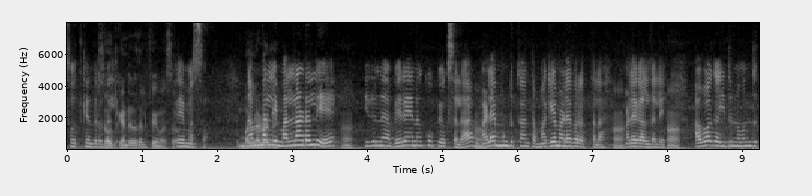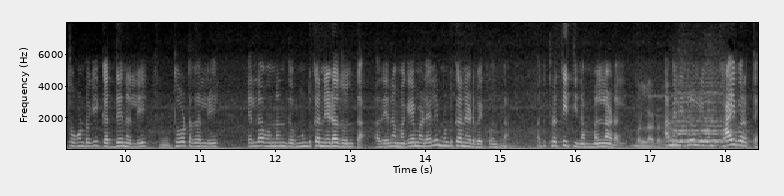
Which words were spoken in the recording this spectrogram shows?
ಸೌತ್ ಕೇಂದ್ರದಲ್ಲಿ. ಫೇಮಸ್ ಫೇಮಸ್ ನಮ್ಮಲ್ಲಿ ಮಲೆನಾಡಲ್ಲಿ ಇದನ್ನ ಬೇರೆ ಏನಕ್ಕೂ ಉಪಯೋಗಿಸಲ್ಲ. ಮಳೆ ಮುಂಡಕ ಅಂತ ಮಗೆ ಮಳೆ ಬರುತ್ತಲ್ಲ ಮಳೆಗಾಲದಲ್ಲಿ. ಅವಾಗ ಇದನ್ನ ಒಂದು ತಗೊಂಡೋಗಿ ಗದ್ದೆನಲ್ಲಿ ತೋಟದಲ್ಲಿ ಎಲ್ಲ ಒಂದೊಂದು ಮುಂಡಕ ನೆಡೋದು ಅಂತ. ಅದೇನೋ ಮಗೆ ಮಳೆಯಲ್ಲಿ ಮುಂಡಕ ನೆಡಬೇಕು ಅಂತ. ಅದು ಪ್ರತೀತಿ ನಮ್ಮ ಮಲೆನಾಡಲ್ಲಿ. ಆಮೇಲೆ ಇದರಲ್ಲಿ ಒಂದು ಕಾಯಿ ಬರುತ್ತೆ.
